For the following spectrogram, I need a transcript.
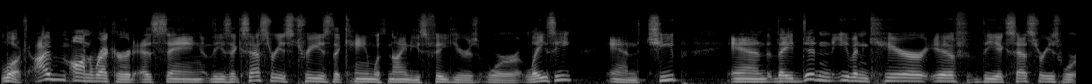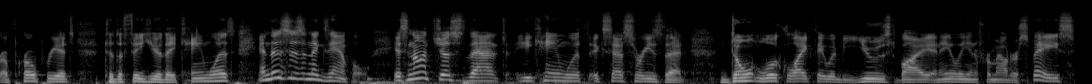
Look, I'm on record as saying these accessories trees that came with 90s figures were lazy and cheap and they didn't even care if the accessories were appropriate to the figure they came with. And this is an example. It's not just that he came with accessories that don't look like they would be used by an alien from outer space.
